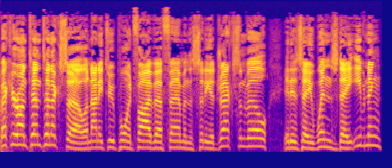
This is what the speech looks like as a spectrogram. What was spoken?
Back here on 1010XL and 92.5 FM in the city of Jacksonville. It is a Wednesday evening,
